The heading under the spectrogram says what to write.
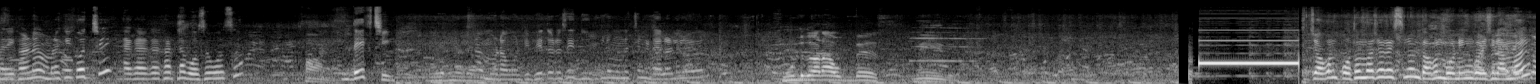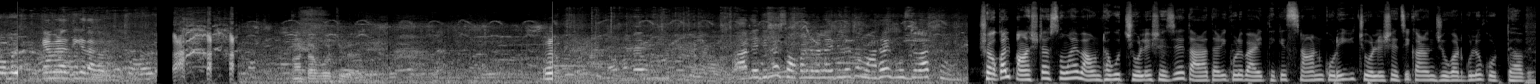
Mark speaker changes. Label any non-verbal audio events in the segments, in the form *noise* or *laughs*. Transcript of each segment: Speaker 1: আর এখানে আমরা কি করছি? একা একা খাটটা বসে বসে দেখছি। মোটামুটি ভেতরে সেই দুধগুলো মনে হচ্ছে না ডেলা ডেলা গেল
Speaker 2: মুড দ্বারা অভ্যেস মেয়েদের
Speaker 1: যখন প্রথম বছর এসেছিলাম তখন বোর্ডিং করেছিলাম বল। ক্যামেরার দিকে তাকাবি।
Speaker 2: আটা প্রচুর আছে
Speaker 1: আগে দিলে সকালবেলায় দিলে তো মাথায় বুঝতে পারছ সকাল পাঁচটার সময় বাউন ঠাকুর চলে এসেছে। তাড়াতাড়ি করে বাড়ি থেকে স্নান করেই চলে এসেছি কারণ জোগাড়গুলো করতে হবে।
